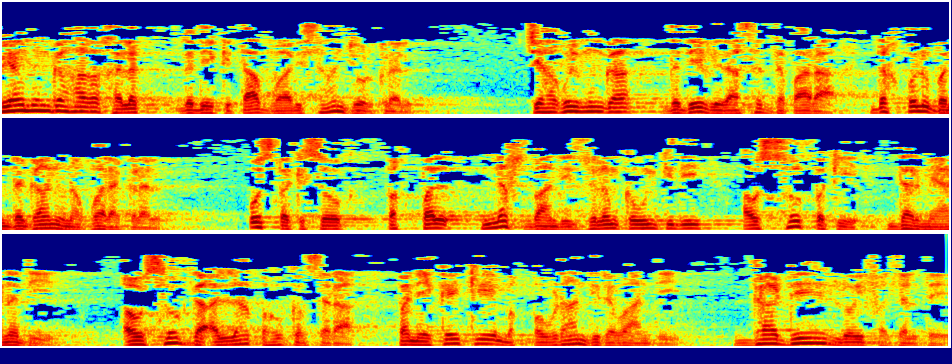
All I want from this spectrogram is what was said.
بیا مونږه هغه خلک د دې کتاب وارثان جوړ کړل چې هغه مونږه د دې وراثت لپاره د خپل بندگانو نه غوړه کړل اوس پکې څوک په خپل نفس باندې ظلم کوونکې دي او څوک پکې درمیانه دي او څوک د الله په حکم سره پنیکې کې مخ په وړاندې روان دي دا ډېر لوی فضل دی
